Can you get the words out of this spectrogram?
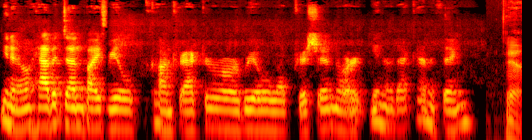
you know, have it done by a real contractor or a real electrician or, you know, that kind of thing. Yeah.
